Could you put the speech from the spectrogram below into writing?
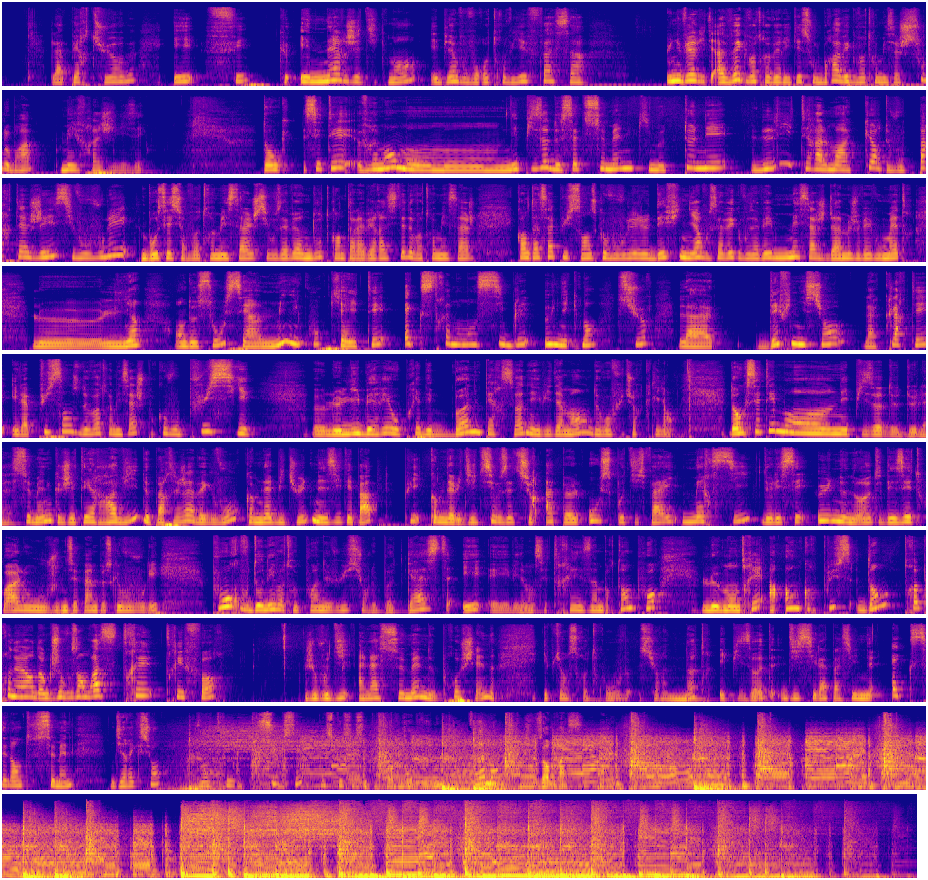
la perturbe et fait que énergétiquement, eh bien, vous vous retrouviez face à une vérité, avec votre vérité sous le bras, avec votre message sous le bras, mais fragilisé. Donc c'était vraiment mon, épisode de cette semaine qui me tenait littéralement à cœur de vous partager si vous voulez bosser sur votre message, si vous avez un doute quant à la véracité de votre message, quant à sa puissance, que vous voulez le définir, vous savez que vous avez message d'âme, je vais vous mettre le lien en dessous. C'est un mini cours qui a été extrêmement ciblé uniquement sur la définition, la clarté et la puissance de votre message pour que vous puissiez euh, le libérer auprès des bonnes personnes et évidemment de vos futurs clients. Donc c'était mon épisode de la semaine que j'étais ravie de partager avec vous. Comme d'habitude, n'hésitez pas. Puis comme d'habitude, si vous êtes sur Apple ou Spotify, merci de laisser une note, des étoiles ou je ne sais pas un peu ce que vous voulez pour vous donner votre point de vue sur le podcast et, évidemment c'est très important pour le montrer à encore plus d'entrepreneurs. Donc je vous embrasse très très fort. Je vous dis à la semaine prochaine et puis on se retrouve sur un autre épisode. D'ici là, passez une excellente semaine. Direction votre succès parce que c'est ce que vous avez Vraiment, je vous embrasse.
